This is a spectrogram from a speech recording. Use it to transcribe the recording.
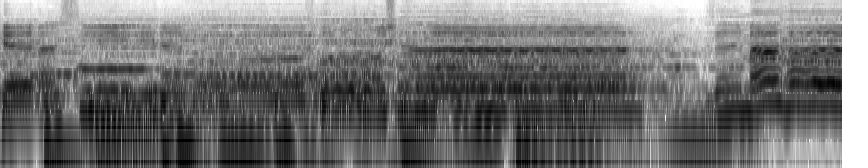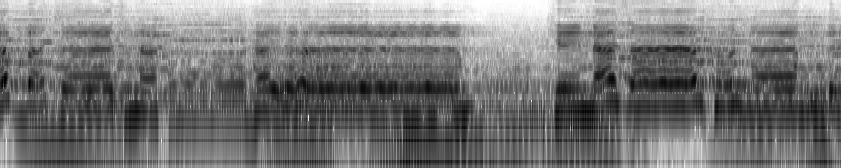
که اسیر باز باشد؟ نخواهم که نظر کنم به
